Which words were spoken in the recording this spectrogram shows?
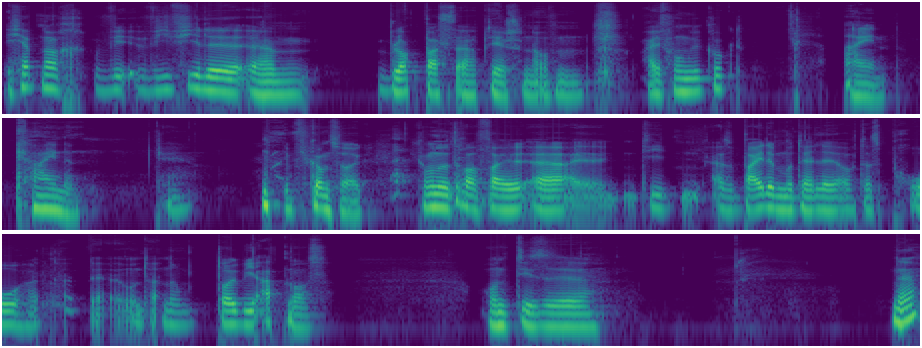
Ich habe noch, wie, wie viele ähm, Blockbuster habt ihr schon auf dem iPhone geguckt? Ein. Keinen. Okay. Im Flugzeug. Ich komme nur drauf, weil äh, die, also beide Modelle, auch das Pro hat äh, unter anderem Dolby Atmos. Und diese, ne?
